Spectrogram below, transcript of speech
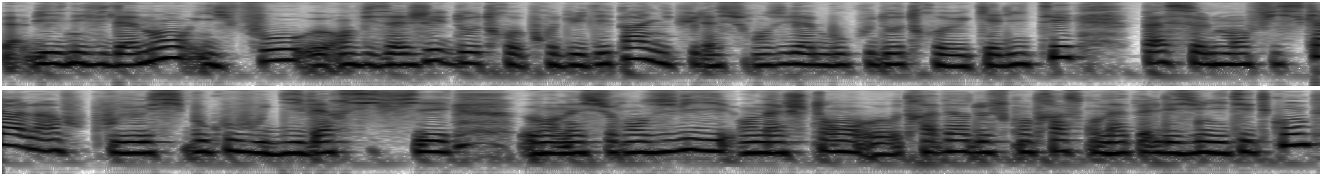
ben, bien évidemment, il faut euh, envisager d'autres produits d'épargne. Et puis l'assurance vie a beaucoup d'autres qualités, pas seulement fiscales. Hein. Vous pouvez aussi beaucoup vous diversifier en assurance vie en achetant au travers de ce contrat qu'on appelle des unités de compte,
